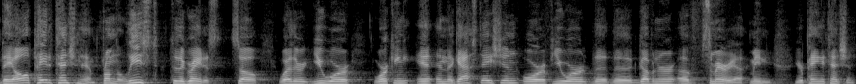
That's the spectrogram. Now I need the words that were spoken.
They all paid attention to him, from the least to the greatest. So whether you were working in, in the gas station or if you were the, the governor of Samaria, I mean, you're paying attention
